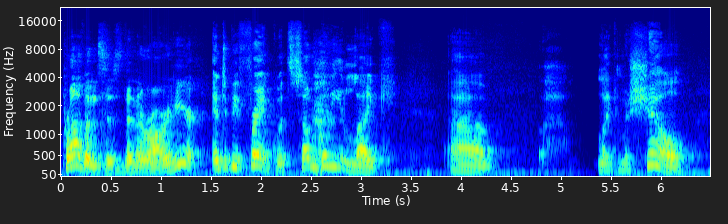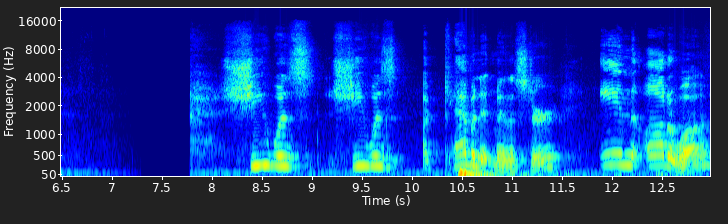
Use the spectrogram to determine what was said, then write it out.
provinces than there are here. and to be frank, with somebody like, uh, like Michelle, she was she was a cabinet minister in Ottawa,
